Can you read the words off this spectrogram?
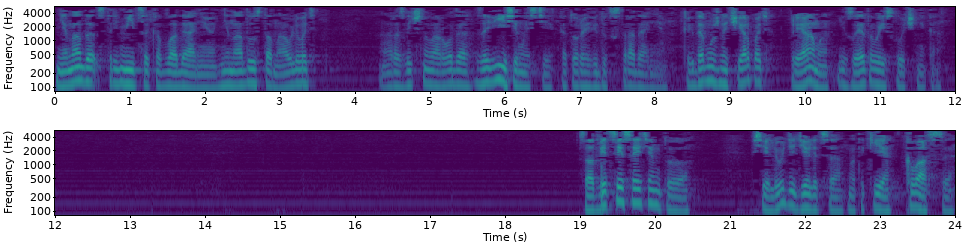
не надо стремиться к обладанию, не надо устанавливать а, различного рода зависимости, которые ведут к страданиям, когда можно черпать прямо из этого источника. В соответствии с этим, то все люди делятся на такие классы.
